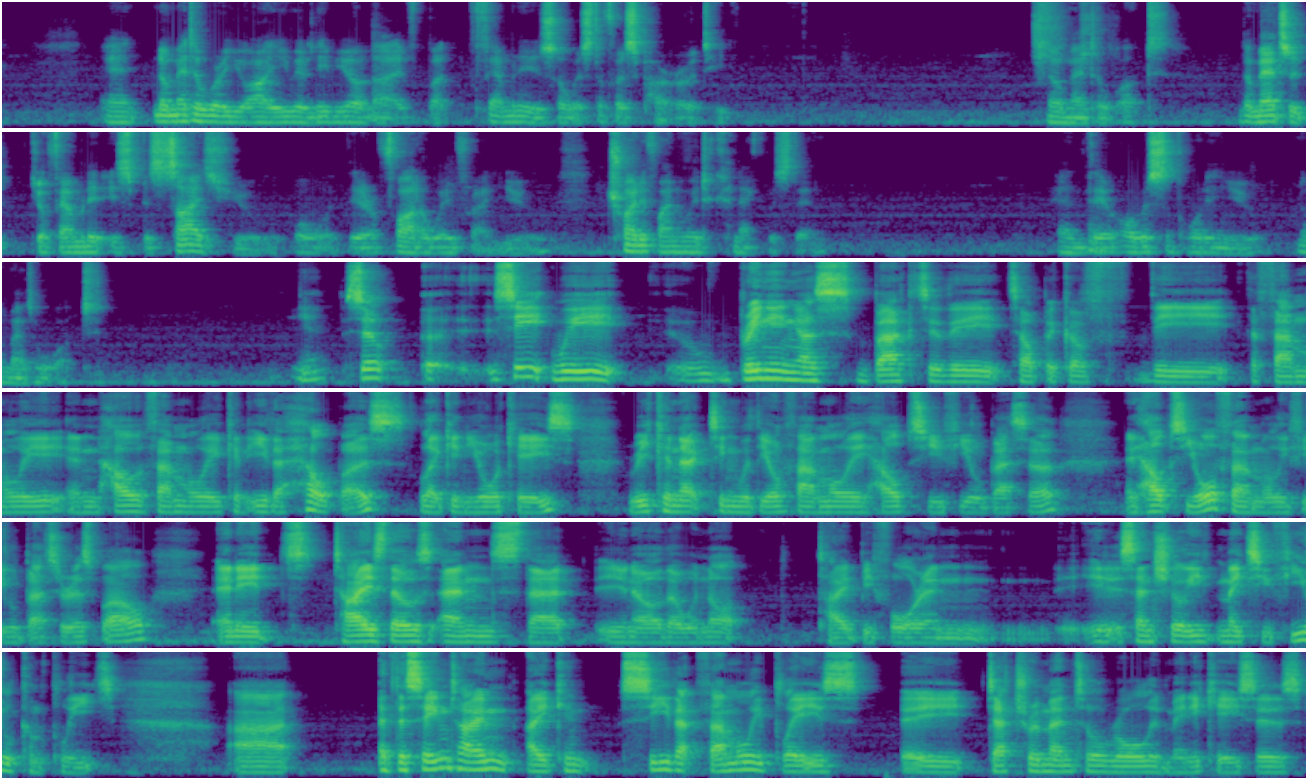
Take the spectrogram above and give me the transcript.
and no matter where you are, you will live your life, but family is always the first priority. No matter what, no matter your family is beside you or they're far away from you, try to find a way to connect with them, and they're always supporting you no matter what. Yeah. So, uh, see, we bringing us back to the topic of the the family and how the family can either help us, like in your case, reconnecting with your family helps you feel better. It helps your family feel better as well, and it ties those ends that you know that were not tied before, and it essentially makes you feel complete. Uh, at the same time, I can see that family plays a detrimental role in many cases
